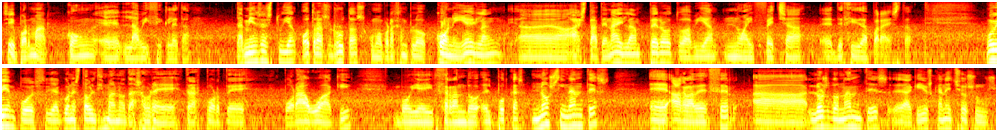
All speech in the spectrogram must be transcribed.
sí, por mar, con eh, la bicicleta. También se estudian otras rutas, como por ejemplo Coney Island eh, a Staten Island, pero todavía no hay fecha decidida para esta. Muy bien, pues ya con esta última nota sobre transporte por agua aquí, voy a ir cerrando el podcast, no sin antes agradecer a los donantes, aquellos que han hecho sus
